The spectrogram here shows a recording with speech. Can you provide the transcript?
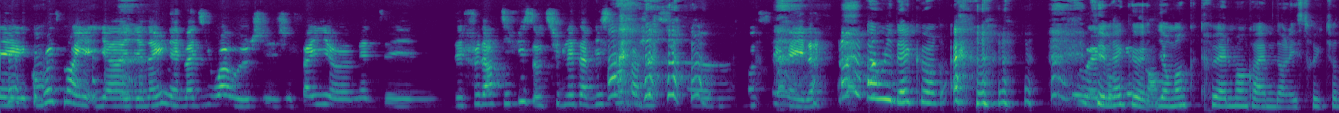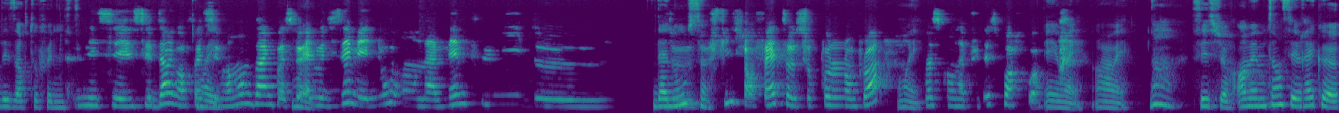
Et complètement. Il y, y, en a une, elle m'a dit waouh, j'ai failli euh, mettre des, des feux d'artifice au-dessus de l'établissement quand j'ai reçu euh, mail. Ah oui, d'accord. c'est vrai qu'il y en manque cruellement quand même dans les structures des orthophonistes. Mais c'est dingue en fait, c'est vraiment dingue parce qu'elle me disait, mais nous, on n'a même plus mis de d'annonces de, fiches en fait euh, sur Pôle Emploi parce qu'on n'a plus d'espoir quoi. Et ouais, ouais, ouais. c'est sûr. En même temps, c'est vrai que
